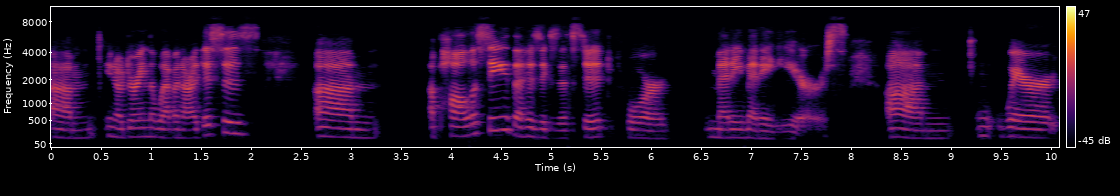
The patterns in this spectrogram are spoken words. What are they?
um, you know, during the webinar, this is um, a policy that has existed for many many years, um, where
